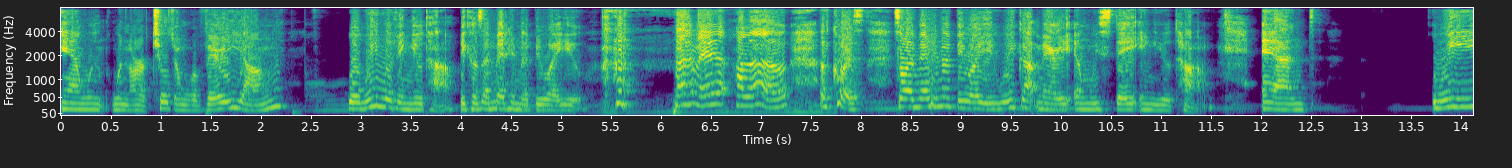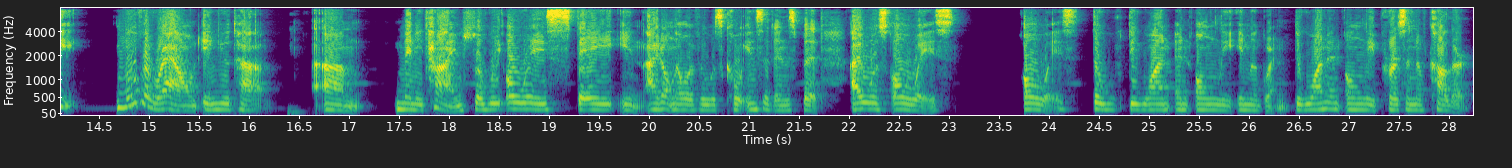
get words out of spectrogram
And when, when our children were very young, well, we live in Utah because I met him at BYU. I met, hello, of course. So I met him at BYU. We got married and we stay in Utah. And we move around in Utah um, many times, but we always stay in, I don't know if it was coincidence, but I was always always the, the one and only immigrant, the one and only person of color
